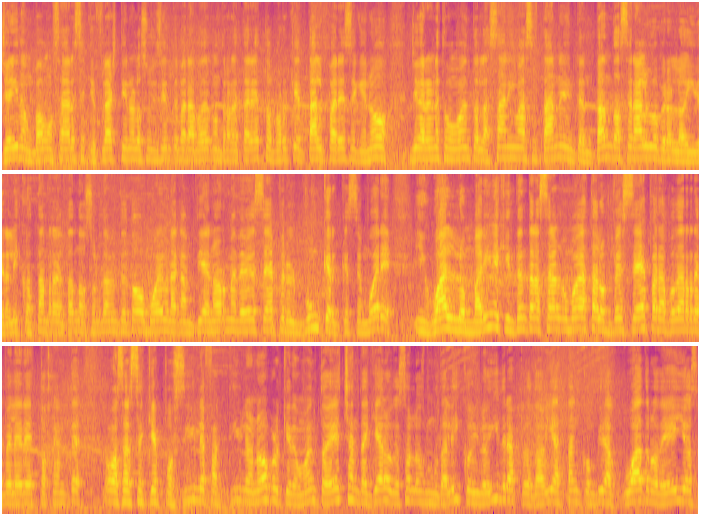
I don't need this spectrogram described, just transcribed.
Jadon. Vamos a ver si es que Flash tiene lo suficiente para poder contrarrestar esto, porque tal parece que no. Llegan en estos momentos las ánimas, están intentando hacer algo, pero los hidraliscos están reventando absolutamente todo. Mueve una cantidad enorme de BCS, pero el búnker que se muere, igual los marines que intentan hacer algo, mueve hasta los BCS para poder repeler esto, gente. Vamos a ver si es que es posible, factible o no, porque de momento echan de aquí a lo que son los mutaliscos y los hidras, pero todavía están con vida cuatro de ellos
